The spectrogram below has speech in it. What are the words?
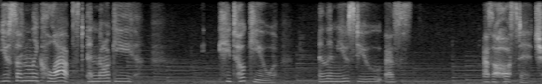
You suddenly collapsed, and Nagi... He took you, and then used you as... as a hostage.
